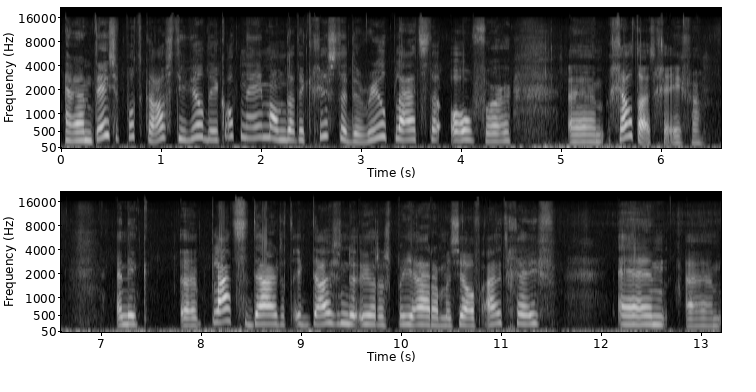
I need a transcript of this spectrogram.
Um, deze podcast die wilde ik opnemen omdat ik gisteren de reel plaatste over um, geld uitgeven. En ik uh, plaatste daar dat ik duizenden euro's per jaar aan mezelf uitgeef. En um,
